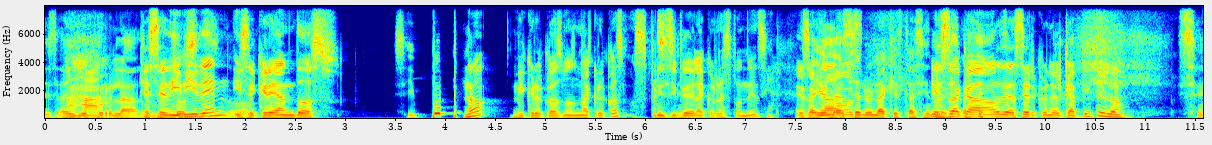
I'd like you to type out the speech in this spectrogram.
Es- ahí Ajá, ocurre la... que se dividen ¿no? y se crean dos. Sí. ¡pup! ¿No? Microcosmos, macrocosmos. Principio Sí. de la correspondencia. Eso Hay una célula que está haciendo eso eso. acabamos de hacer con el capítulo. Sí.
